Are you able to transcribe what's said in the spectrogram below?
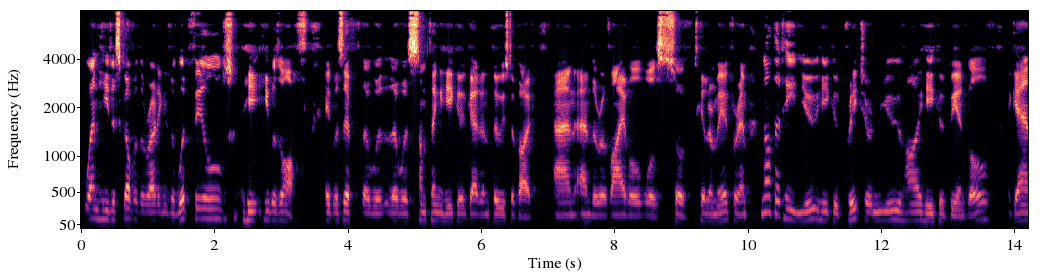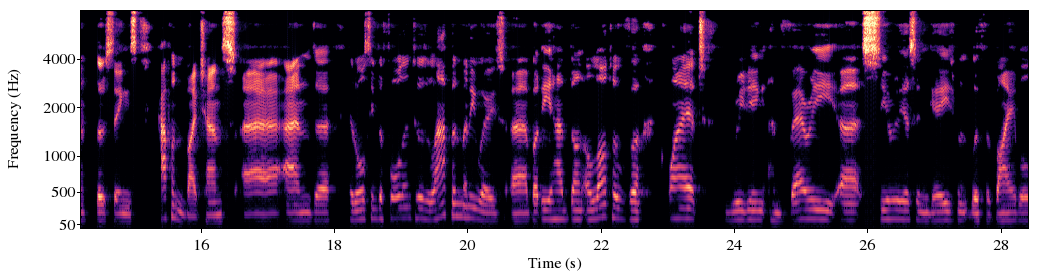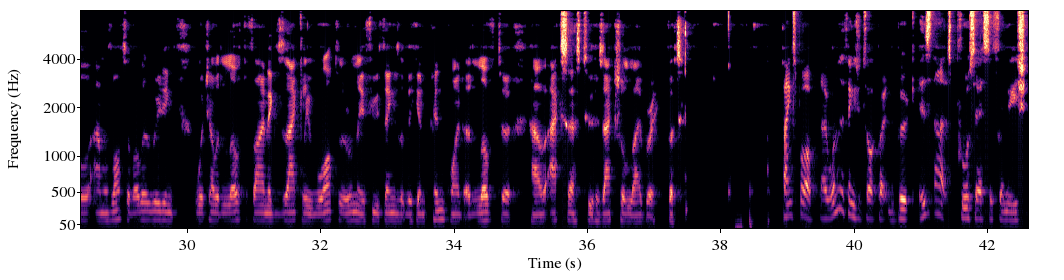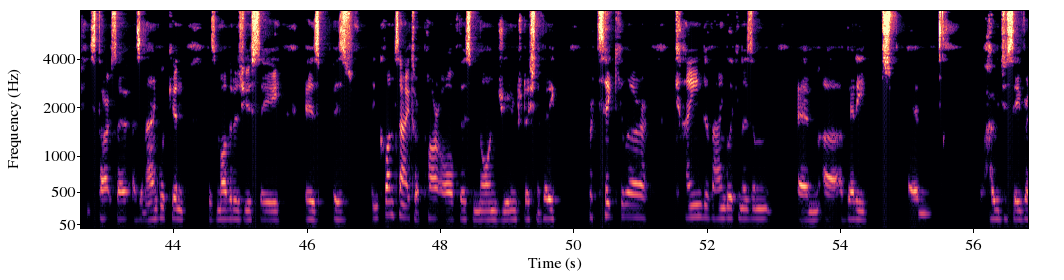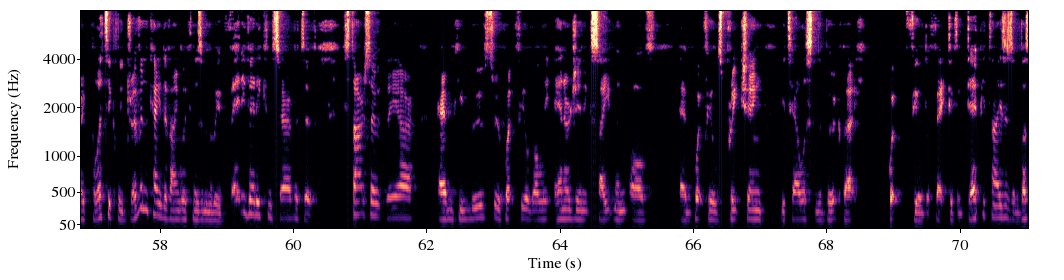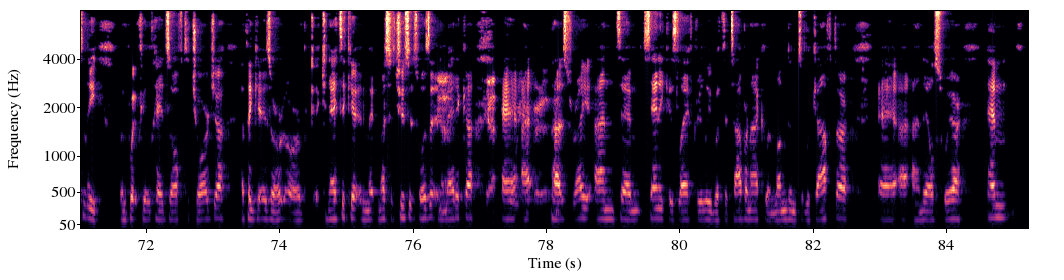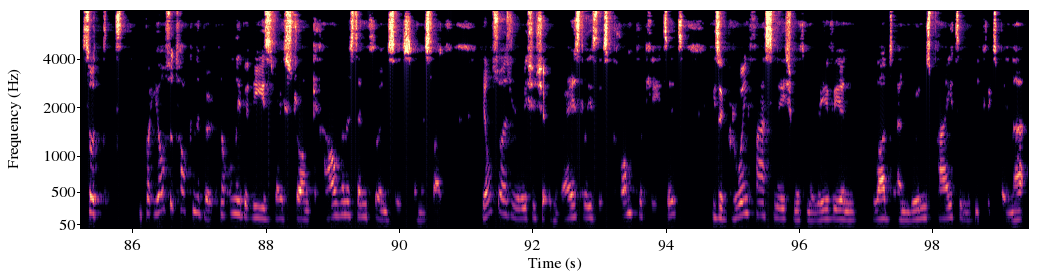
when he discovered the writings of Whitefield, he, he was off. It was if there was there was something he could get enthused about, and and the revival was sort of tailor made for him. Not that he knew he could preach or knew how he could be involved, again, those things happened by chance, uh, and uh, it all seemed to fall into his lap in many ways. Uh, but he had done a lot of uh, quiet reading and very uh, serious engagement with the Bible and with lots of other reading, which I would love to find exactly what. There are only a few things that we can pinpoint. I'd love to have access to his actual library, but Thanks, Bob. Now, one of the things you talk about in the book is that process of formation. He starts out as an Anglican. His mother, as you say, is is in contact or part of this non-juring tradition, a very particular kind of Anglicanism, um, a very um, how would you say, very politically driven kind of Anglicanism in a way, very, very conservative. He starts out there, um, he moves through Whitefield, all the energy and excitement of um, Whitefield's preaching. You tell us in the book that Whitefield effectively deputizes him, doesn't he? When Whitefield heads off to Georgia, I think it is, or, or Connecticut and Massachusetts, was it, yeah. in America? Yeah, uh, that's right. And um, Cennick is left really with the tabernacle in London to look after uh, and elsewhere. Um, so, but you also talk in the book not only about these very strong Calvinist influences in his life, he also has a relationship with Wesley's that's complicated. He's a growing fascination with Moravian blood and wounds piety, maybe you could explain that.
